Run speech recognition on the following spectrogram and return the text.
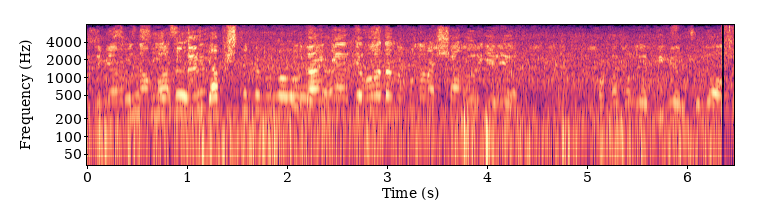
Bizim yanımızdan bastı. Yapıştırdı buradan. Buradan geldi. O adam da buradan aşağı doğru geliyor. Kafa oluyor bir gömçürdü aldı.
